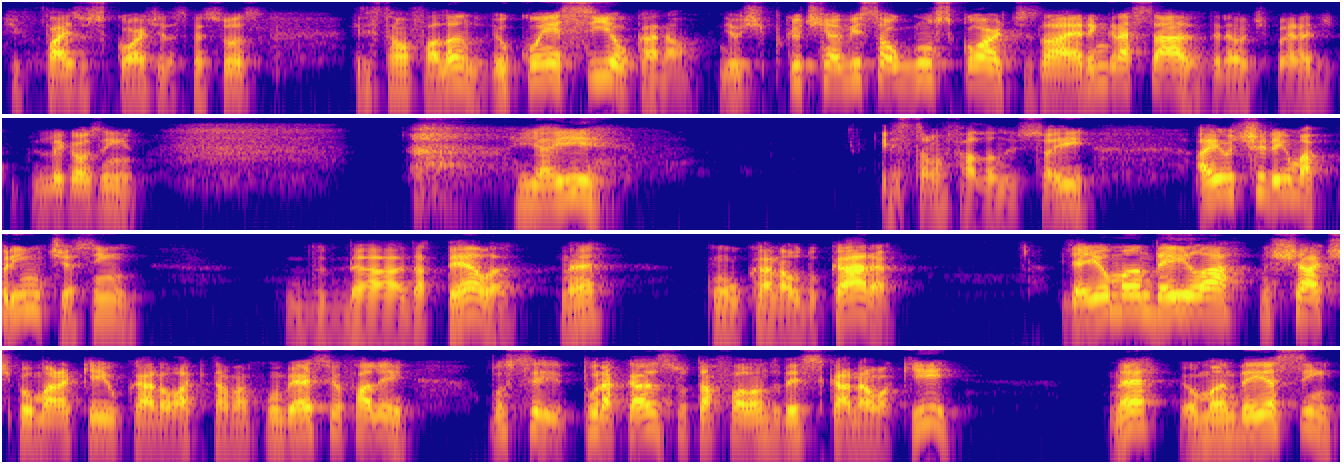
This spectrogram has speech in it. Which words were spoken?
que faz os cortes das pessoas, que eles estavam falando, eu conhecia o canal. Eu, porque eu tinha visto alguns cortes lá, era engraçado, entendeu? Tipo, era legalzinho. E aí, eles estavam falando disso aí. Aí eu tirei uma print, assim, da, da tela, né? Com o canal do cara. E aí eu mandei lá no chat, tipo, eu marquei o cara lá que tava na conversa e eu falei, você, por acaso, tu tá falando desse canal aqui? Né? Eu mandei assim.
